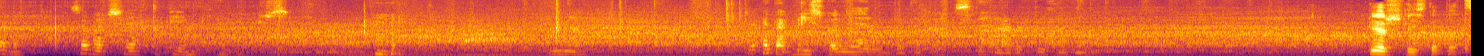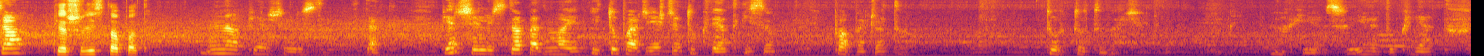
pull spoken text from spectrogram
Zobacz, zobacz jak to pięknie. No. Czekaj tak blisko nie rób, bo taka stara ropucha. Pierwszy listopad. Co? Pierwszy listopad. No, pierwszy listopad, tak. Pierwszy listopad moje. I tu patrz, jeszcze tu kwiatki są. Popatrz, o tu. Tu, tu, tu weź. Ach Jezu, ile tu kwiatów.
